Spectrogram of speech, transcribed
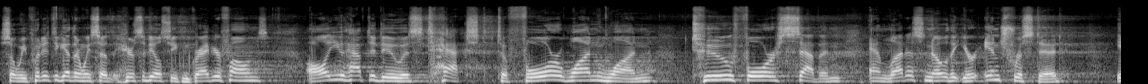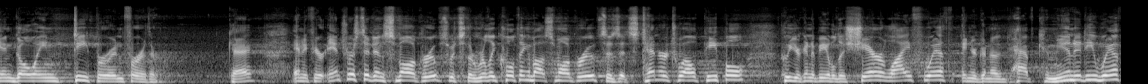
So we put it together and we said, here's the deal. So you can grab your phones. All you have to do is text to 411 247 and let us know that you're interested in going deeper and further. Okay? And if you're interested in small groups, which the really cool thing about small groups is it's 10 or 12 people who you're going to be able to share life with and you're going to have community with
